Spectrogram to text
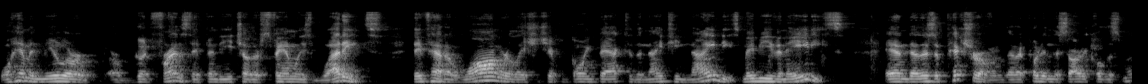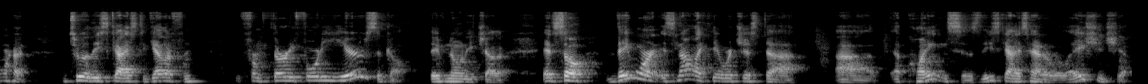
well, him and Mueller are, are good friends. They've been to each other's families' weddings. They've had a long relationship going back to the 1990s, maybe even 80s. And uh, there's a picture of them that I put in this article this morning. Two of these guys together from from 30, 40 years ago. They've known each other, and so they weren't. It's not like they were just uh, uh, acquaintances. These guys had a relationship.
